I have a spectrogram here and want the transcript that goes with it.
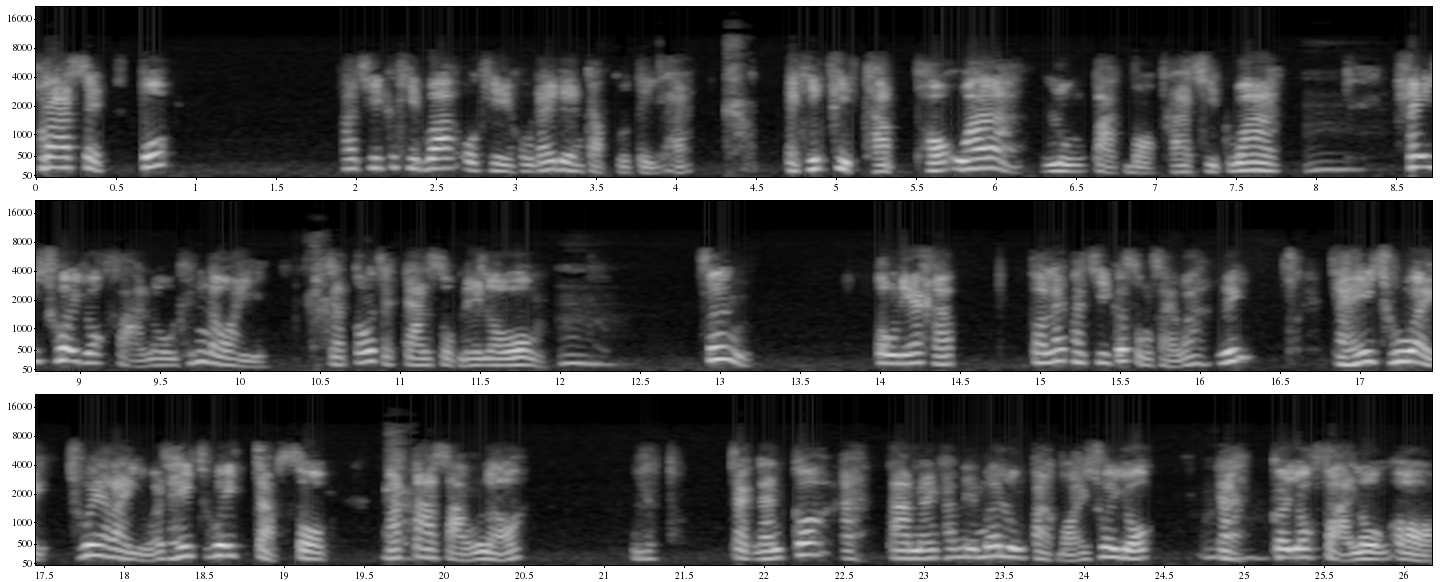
พระเสร็จปุ๊บพระชิดก็คิดว่าโอเค คงได้เดินกลับกุฏิแล้วครับแต่คิดผิดครับ เพราะว่าลุงปากบอกพระชิดว่าอืมให้ช่วยยกฝาโลงขึ้นหน่อย จะต้องจัดการศพในโลงอืม ซึ่งตรงเนี้ยครับ ตอนแรกพระชีก็สงสัยว่าเฮ้ยจะให้ช่วยช่วยอะไรหรือว่าจะให้ช่วยจับศพมัดตาสังเหรอ จากนั้นก็อะตามนั้นครับในเมื่อลุงปากบอกให้ช่วยยกอะก็ยกฝาโลงออก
